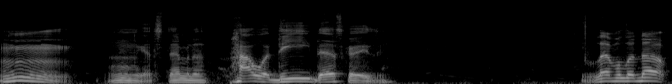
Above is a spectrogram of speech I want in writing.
Mmm. Mm, got stamina. Power D. That's crazy. Level it up.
